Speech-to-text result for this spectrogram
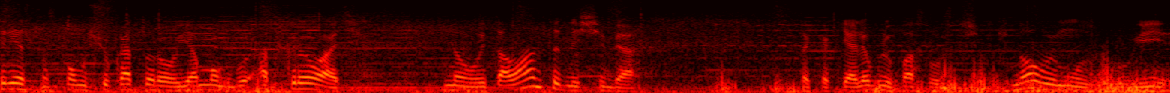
средством, с помощью которого я мог бы открывать новые таланты для себя – так как я люблю послушать все-таки новую музыку и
